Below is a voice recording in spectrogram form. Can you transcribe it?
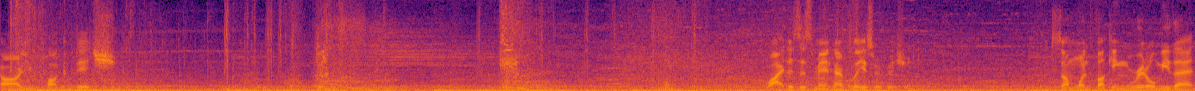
Oh, you punk bitch. Why does this man have laser vision? Someone fucking riddle me that?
